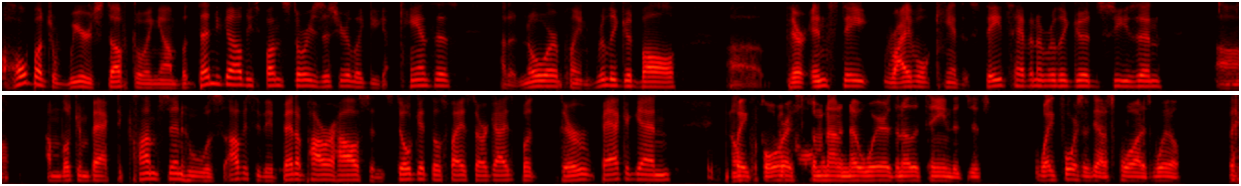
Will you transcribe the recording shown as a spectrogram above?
a whole bunch of weird stuff going on. But then you got all these fun stories this year. Like you got Kansas out of nowhere playing really good ball. Uh, their in-state rival Kansas State's having a really good season. Um, I'm looking back to Clemson, who was obviously they've been a powerhouse and still get those five-star guys, but they're back again. You know, Wake Forest coming out of nowhere is another team that just Wake Forest has got a squad as well. They're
